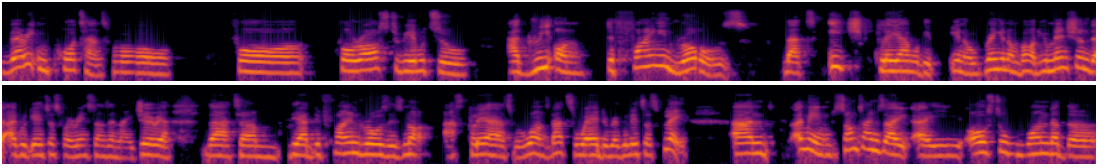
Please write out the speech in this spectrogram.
very important for for for us to be able to agree on defining roles that each player will be, you know, bringing on board. You mentioned the aggregators, for instance, in Nigeria, that um, their defined roles is not as clear as we want. That's where the regulators play. And I mean, sometimes I, I also wonder the,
